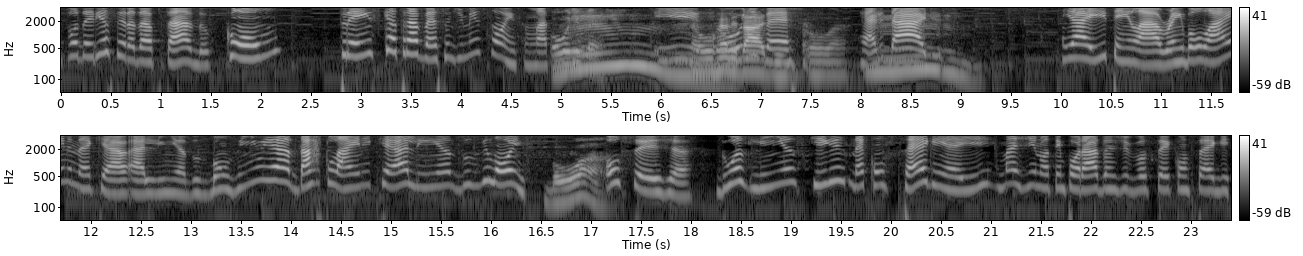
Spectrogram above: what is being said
poderia ser adaptado com trens que atravessam dimensões. Uma... Ou universo. Hum, isso, ou realidades. Ou, uh... Realidades. Hum. E aí tem lá a Rainbow Line, né, que é a, a, linha dos bonzinhos, e a Dark Line, que é a linha dos vilões. Boa! Ou seja, duas linhas que, né, conseguem aí, imagina uma temporada onde você consegue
